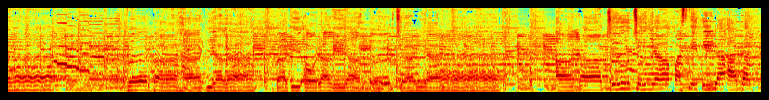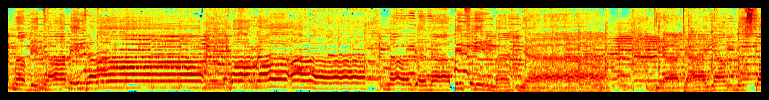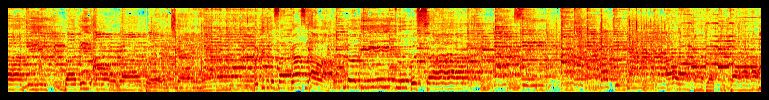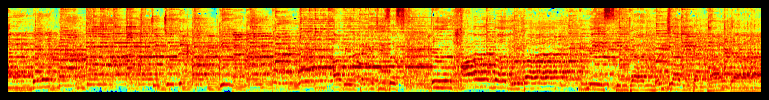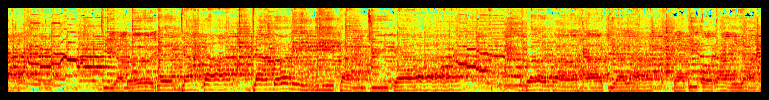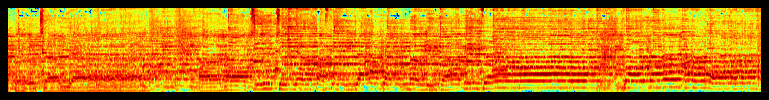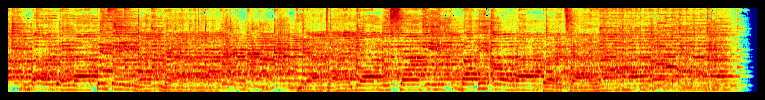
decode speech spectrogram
Berbahagialah bagi orang yang percaya Anak cucunya pasti tidak akan meminta-minta menggenapi firman-Nya. Tiada yang mustahil bagi orang percaya Begitu besar kasih Allah? Begitu besar Tuhan mengubah miskin dan menjadikan kaya. Dia merendahkan dan meninggikan juga. Berbahagialah bagi orang yang percaya. Anak cucunya Tiada yang mustahil bagi orang percaya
